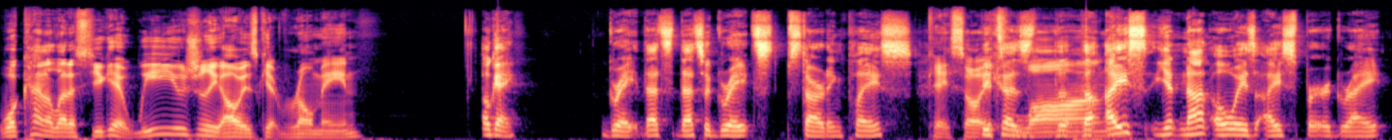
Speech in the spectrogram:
what kind of lettuce do you get? We usually always get romaine. Okay, great. That's that's a great starting place. Okay, so because it's long. the, the ice not always iceberg right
